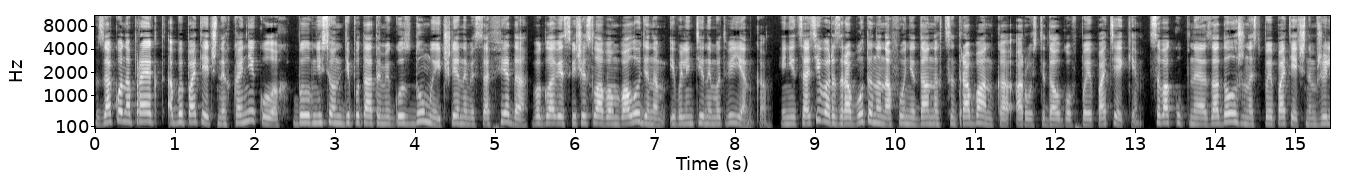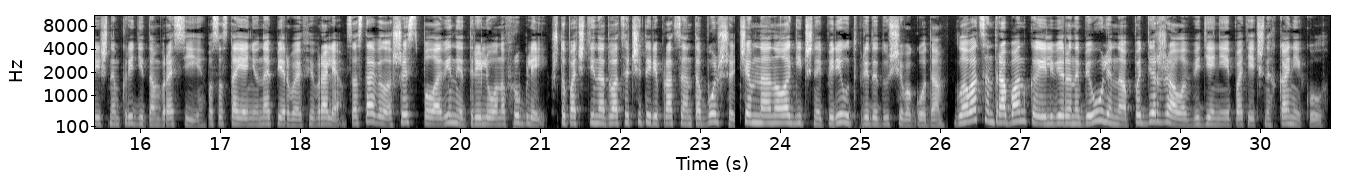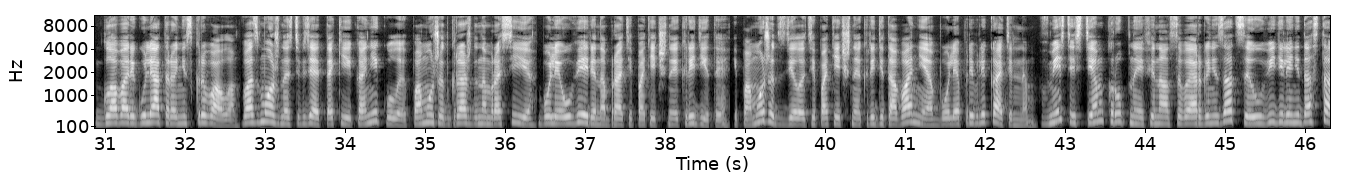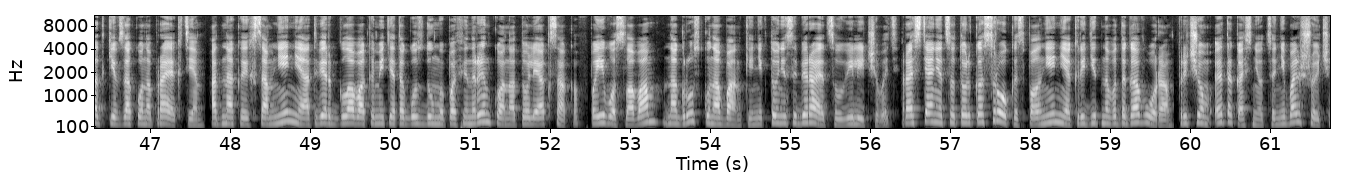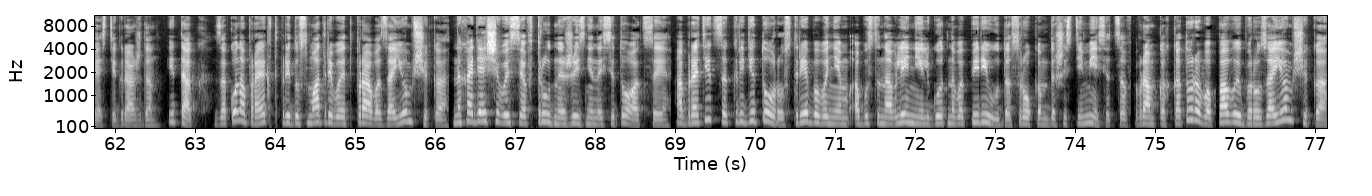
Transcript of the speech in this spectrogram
Законопроект об ипотечных каникулах был внесен депутатами Госдумы и членами Софеда во главе с Вячеславом Володиным и Валентиной Матвиенко. Инициатива разработана на фоне данных Центробанка о росте долгов по ипотеке. Совокупная задолженность по ипотечным жилищным кредитам в России по состоянию состоянию на 1 февраля составила 6,5 триллионов рублей, что почти на 24% больше, чем на аналогичный период предыдущего года. Глава Центробанка Эльвира Набиулина поддержала введение ипотечных каникул. Глава регулятора не скрывала. Возможность взять такие каникулы поможет гражданам России более уверенно брать ипотечные кредиты и поможет сделать ипотечное кредитование более привлекательным. Вместе с тем, крупные финансовые организации увидели недостатки в законопроекте проекте. Однако их сомнения отверг глава Комитета Госдумы по финрынку Анатолий Аксаков. По его словам, нагрузку на банки никто не собирается увеличивать. Растянется только срок исполнения кредитного договора, причем это коснется небольшой части граждан. Итак, законопроект предусматривает право заемщика, находящегося в трудной жизненной ситуации, обратиться к кредитору с требованием об установлении льготного периода сроком до 6 месяцев, в рамках которого по выбору заемщика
